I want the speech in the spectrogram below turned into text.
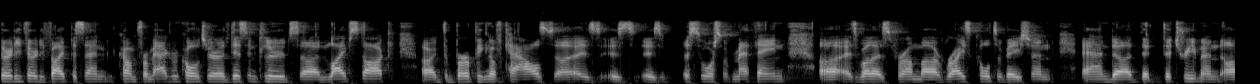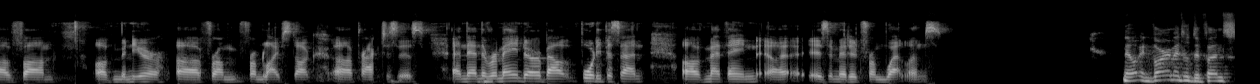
30 35% come from agriculture. This includes uh, livestock. Uh, the burping of cows uh, is, is, is a source of methane, uh, as well as from uh, rice cultivation and uh, the, the treatment of, um, of manure from, from livestock practices. And then the remainder, about 40% of methane, is emitted from wetlands. Now, Environmental Defense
